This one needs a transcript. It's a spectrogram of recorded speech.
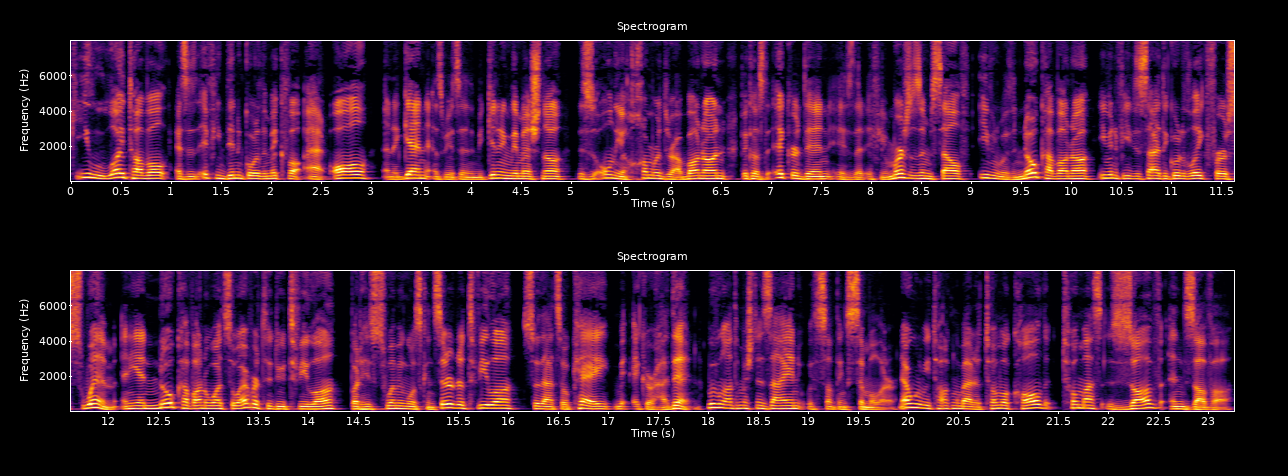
ki'ilu loy taval, as if he didn't go to the mikvah at all. And again, as we had said in the beginning of the Mishnah, this is only a chumr drabanan because the ikr din is that if he immerses himself, even with no kavana, even if he decided to go to the lake for a swim and he had no kavana whatsoever to do tevilah, but his swimming was considered a tevilah, so that's okay, hadin. Moving on to Mishnah Zayin with something similar. Now we're going to be talking about a toma called Tomas Zav and Zava.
